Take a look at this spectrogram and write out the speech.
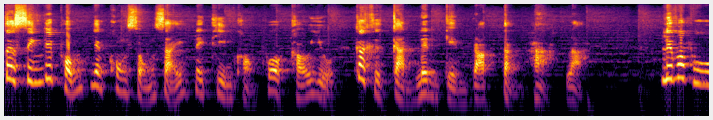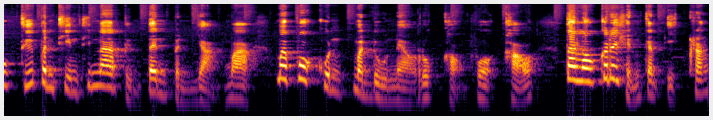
แต่สิ่งที่ผมยังคงสงสัยในทีมของพวกเขาอยู่ก็คือการเล่นเกมรับต่างหากล่ะลิเวอร์พูลถือเป็นทีมที่น่าตื่นเต้นเป็นอย่างมาก เมื่อพวกคุณมาดูแนวรุกของพวกเขา แต่เราก็ได้เห็นกันอีกครั้ง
